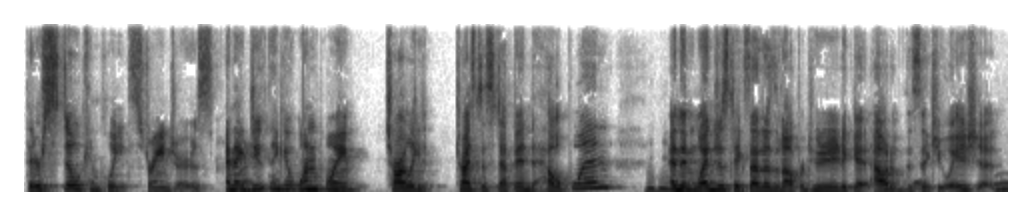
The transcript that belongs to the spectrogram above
they're still complete strangers. And I do think at one point Charlie tries to step in to help Wen, mhm. and then Wen just takes that as an opportunity to get out of the situation.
